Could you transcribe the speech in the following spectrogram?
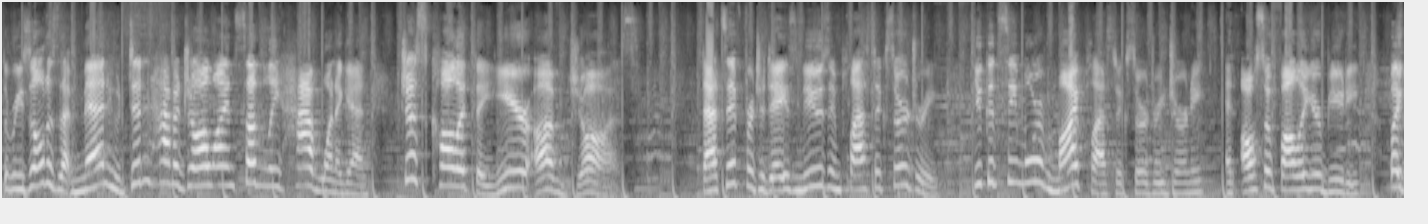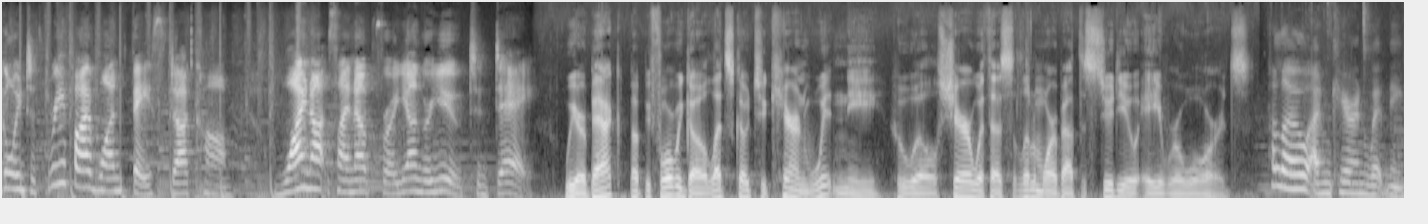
The result is that men who didn't have a jawline suddenly have one again. Just call it the year of jaws. That's it for today's news in plastic surgery. You can see more of my plastic surgery journey and also follow your beauty by going to 351face.com. Why not sign up for a younger you today? We are back, but before we go, let's go to Karen Whitney, who will share with us a little more about the Studio A rewards. Hello, I'm Karen Whitney.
